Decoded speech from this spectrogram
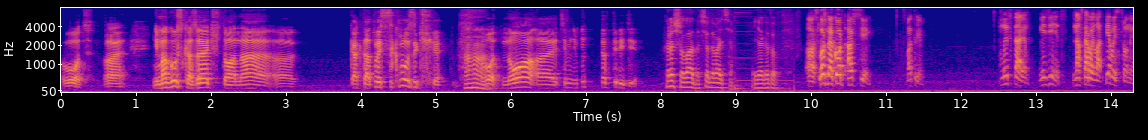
Вот. Э, Не могу сказать, что она э, как-то относится к музыке. Ага. Вот, но, тем не менее, все впереди. Хорошо, ладно, все, давайте. Я готов. А, сложный аккорд H7. Смотри. Мы ставим мизинец на второй лад первой струны.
